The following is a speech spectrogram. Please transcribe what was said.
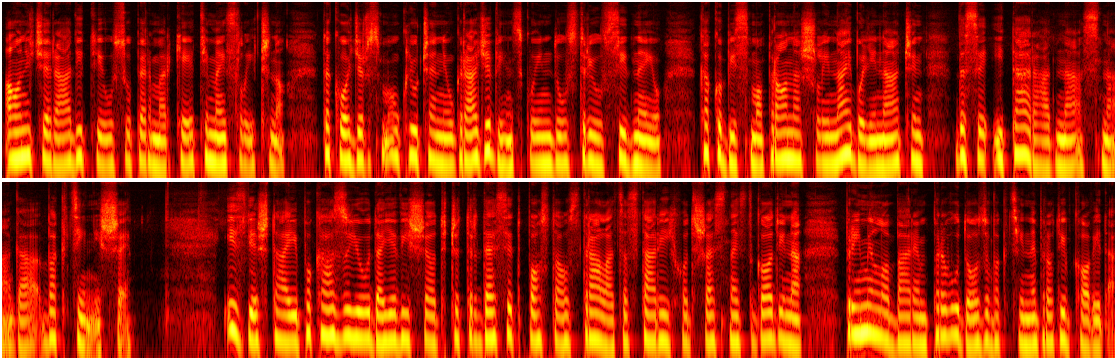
a oni će raditi u supermarketima i slično. Također smo uključeni u građevinsku industriju u Sidneju kako bismo pronašli najbolji način da se i ta radna snaga vakciniše. Izvještaji pokazuju da je više od 40% Australaca starijih od 16 godina primilo barem prvu dozu vakcine protiv covid -a.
